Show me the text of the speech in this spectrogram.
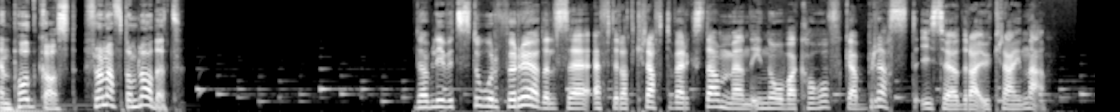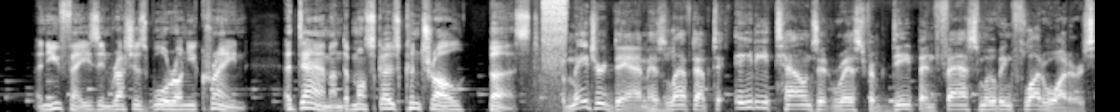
En podcast från Aftonbladet. Det har blivit stor förödelse efter att kraftverksdammen i Nova Kachovka brast i södra Ukraina. A new phase in Russia's war on Ukraine. A dam under Moscow's control burst. A major dam has left up to 80 towns at risk from deep and fast moving floodwaters.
